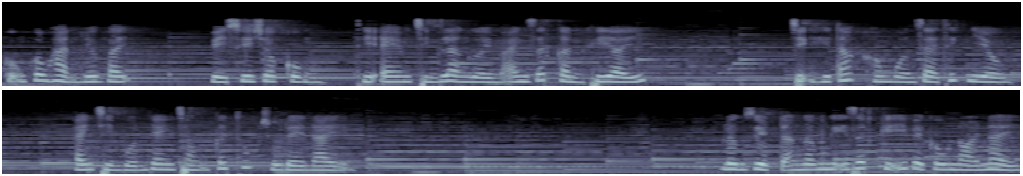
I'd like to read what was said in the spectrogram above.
Cũng không hẳn như vậy, vì suy cho cùng thì em chính là người mà anh rất cần khi ấy. Trịnh Hy Tắc không muốn giải thích nhiều, anh chỉ muốn nhanh chóng kết thúc chủ đề này. Lương Duyệt đã ngẫm nghĩ rất kỹ về câu nói này,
